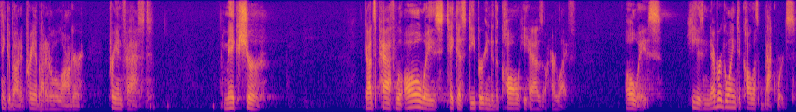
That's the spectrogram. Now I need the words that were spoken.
Think about it, pray about it a little longer, pray and fast. Make sure. God's path will always take us deeper into the call He has on our life. Always. He is never going to call us backwards.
